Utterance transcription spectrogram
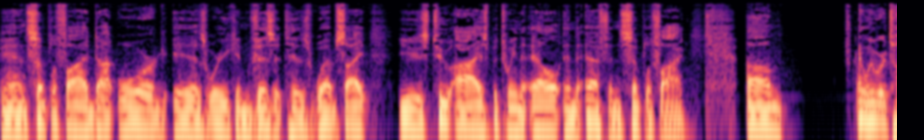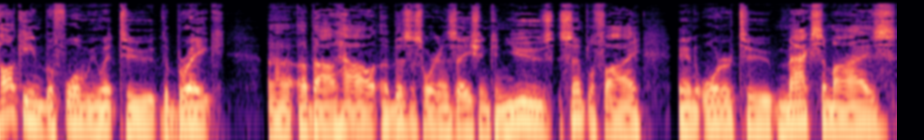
And simplify.org is where you can visit his website. Use two I's between the L and the F and Simplify. Um, and we were talking before we went to the break uh, about how a business organization can use Simplify in order to maximize,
